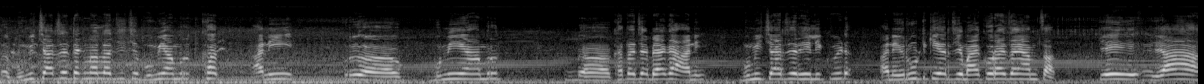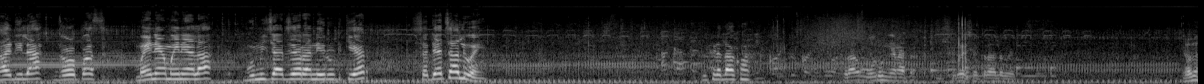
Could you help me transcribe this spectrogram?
तर भूमिचार्जर टेक्नॉलॉजीचे भूमी अमृत खत आणि कृ- भूमी अमृत खताच्या बॅगा आणि भूमी चार्जर हे लिक्विड आणि रूट केअर जे मायक्रोरायझ आहे आमचा ते या हळदीला जवळपास महिन्या महिन्याला भूमी चार्जर आणि रूट केअर सध्या चालू आहे. इकडे दाखवा. वरून घ्या ना आता. सगळं क्षेत्र आलं पाहिजे झालं?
